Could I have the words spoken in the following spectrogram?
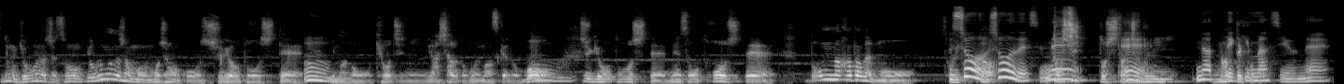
でも玉村たちその玉村たちはももちろんこう修行を通して、今の境地にいらっしゃると思いますけども、うん、修行を通して瞑想を通してどんな方でもそうそうですね。どしっとした自分になってきますよね。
